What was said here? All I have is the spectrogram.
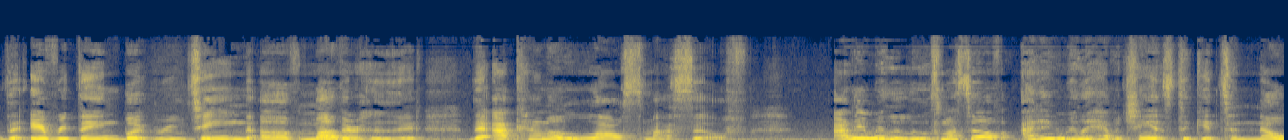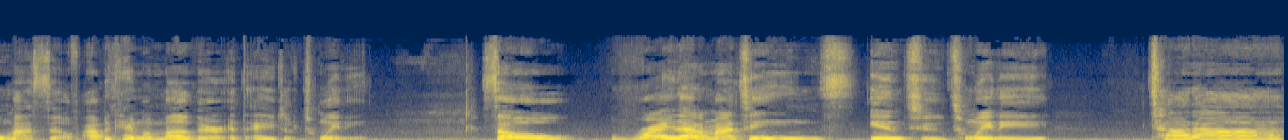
the everything but routine of motherhood that I kind of lost myself. I didn't really lose myself. I didn't really have a chance to get to know myself. I became a mother at the age of 20. So, right out of my teens into 20, ta da,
